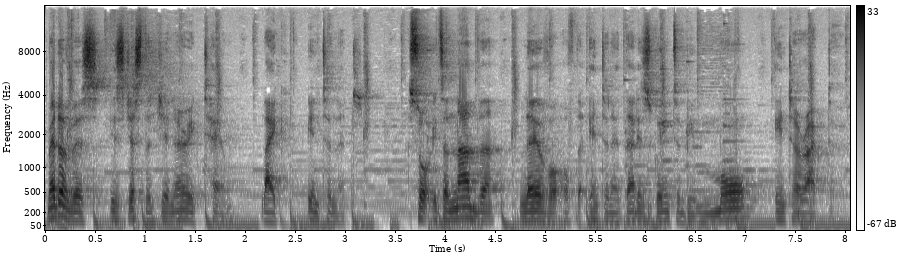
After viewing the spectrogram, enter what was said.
metaverse is just a generic term like internet. So it's another level of the internet that is going to be more interactive.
